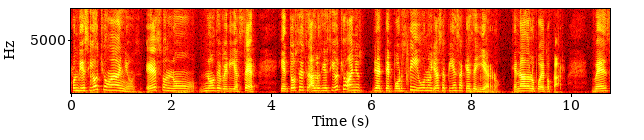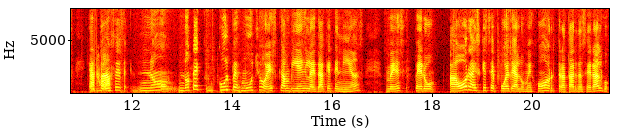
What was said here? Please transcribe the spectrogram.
con 18 años eso no, no debería ser. Y entonces a los 18 años de, por sí uno ya se piensa que es de hierro, que nada lo puede tocar. ¿Ves? Entonces, no, no te culpes mucho, es también la edad que tenías, ¿ves? Pero ahora es que se puede a lo mejor tratar de hacer algo.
